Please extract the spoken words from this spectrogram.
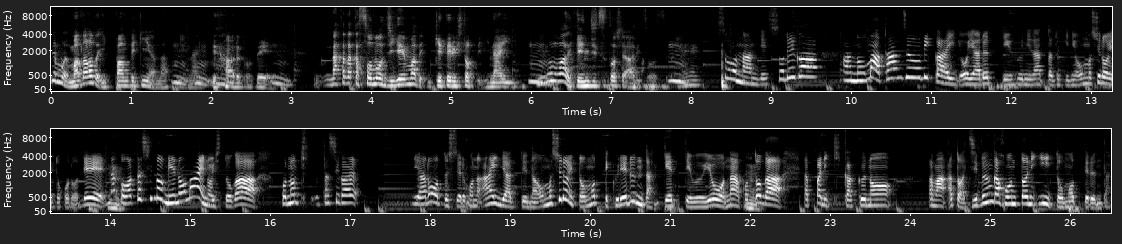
でもまだまだ一般的にはなっていないっていうのがあるので、うんなかなかその次元までいけてる人っていないのは現実としてありそうですよね。そうなんです。それがあの、まあ、誕生日会をやるっていう風になった時に面白いところで、うん。なんか私の目の前の人がこのき私がやろうとしてるこのアイデアっていうのは面白いと思ってくれるんだっけっていうようなことが、やっぱり企画のあ,、まあ、あとは自分が本当にいいと思ってるんだっ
